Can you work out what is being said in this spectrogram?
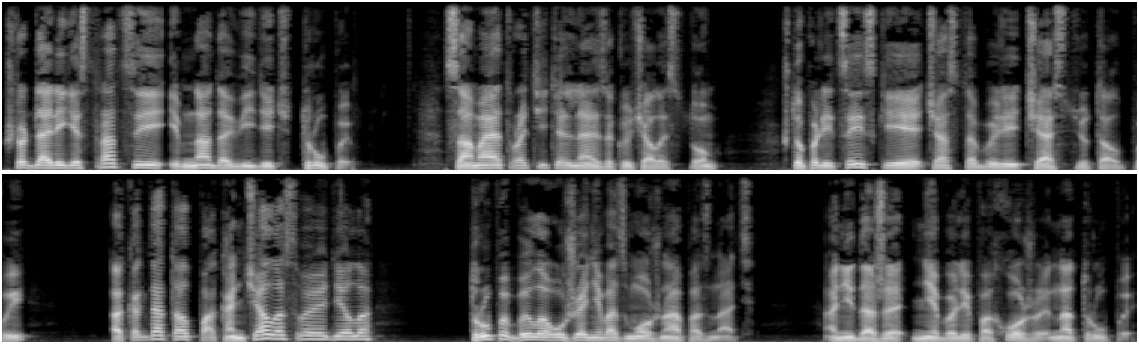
что для регистрации им надо видеть трупы. Самое отвратительное заключалось в том, что полицейские часто были частью толпы, а когда толпа кончала свое дело, трупы было уже невозможно опознать. Они даже не были похожи на трупы.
